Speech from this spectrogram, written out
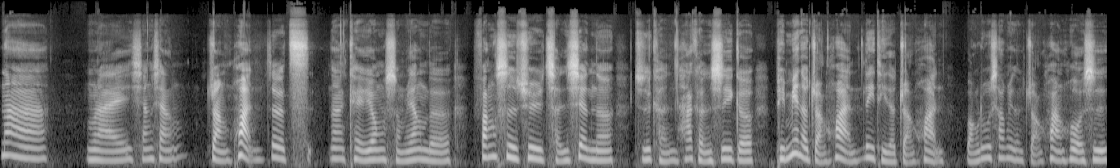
那我们来想想“转换”这个词，那可以用什么样的方式去呈现呢？就是可能它可能是一个平面的转换、立体的转换、网络上面的转换，或者是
